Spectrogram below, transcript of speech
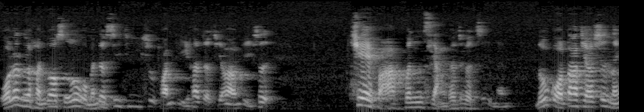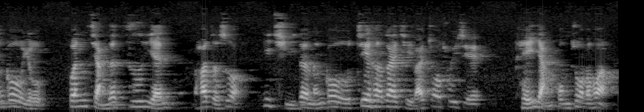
我认为很多时候我们的戏剧艺术团体或者其他团体是缺乏分享的这个技能。如果大家是能够有分享的资源，或者说一起的能够结合在一起来做出一些培养工作的话，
